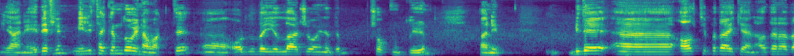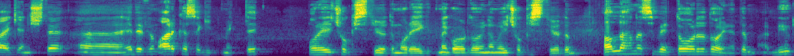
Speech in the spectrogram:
Yani hedefim milli takımda oynamaktı. E, Orada da yıllarca oynadım. Çok mutluyum. Hani bir de e, altyapıdayken, Adana'dayken işte e, hedefim Arkas'a gitmekti. Orayı çok istiyordum oraya gitmek. Orada oynamayı çok istiyordum. Allah nasip etti orada da oynadım. Büyük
